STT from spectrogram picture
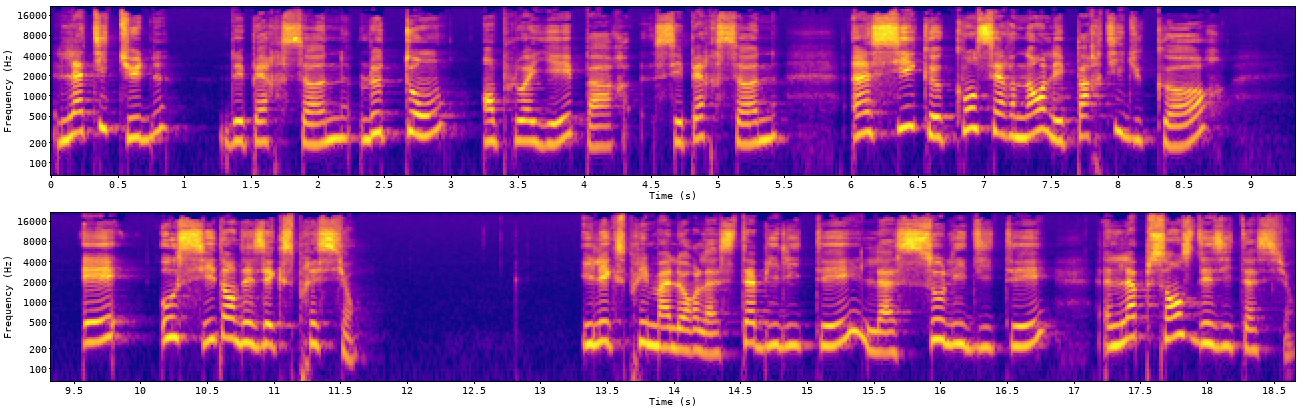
l'attitude des personnes, le ton employé par ces personnes, ainsi que concernant les parties du corps et aussi dans des expressions. Il exprime alors la stabilité, la solidité, l'absence d'hésitation.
